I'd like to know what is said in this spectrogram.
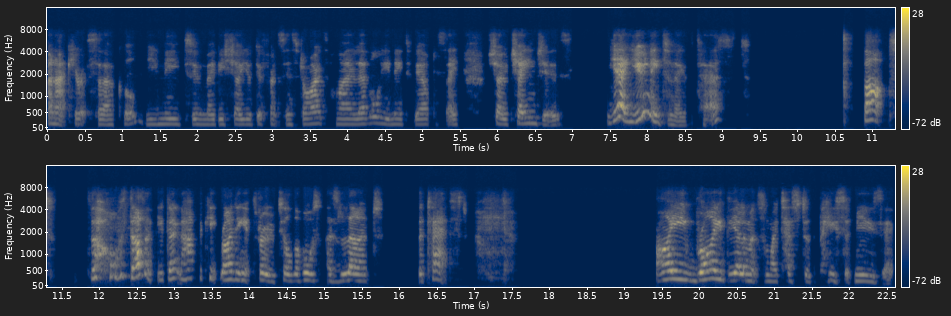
an accurate circle. You need to maybe show your difference in strides, higher level. You need to be able to say, show changes. Yeah, you need to know the test, but the horse doesn't. You don't have to keep riding it through till the horse has learnt the test. I ride the elements of my test to the piece of music,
